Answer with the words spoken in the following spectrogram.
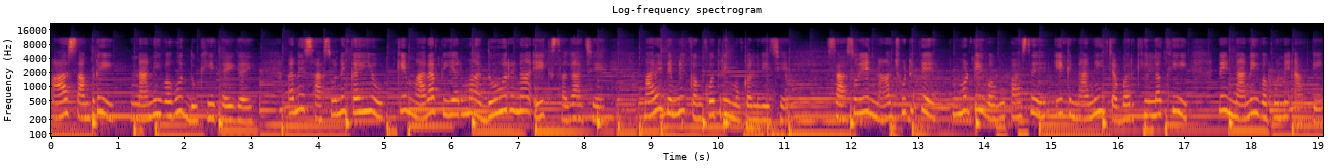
આ સાંભળી નાની વહુ દુઃખી થઈ ગઈ અને સાસુને કહ્યું કે મારા પિયરમાં દૂરના એક સગા છે. મારે તેમને કંકોત્રી મોકલવી છે. સાસુએ ના છૂટકે મોટી વહુ પાસે એક નાની ચબરખી લખી ને નાની વહુને આપી.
